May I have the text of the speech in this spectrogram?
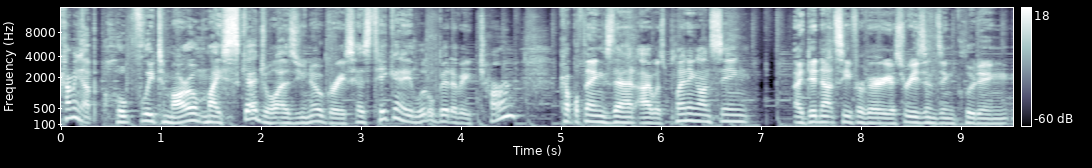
coming up hopefully tomorrow. My schedule, as you know, Grace, has taken a little bit of a turn. A couple things that I was planning on seeing I did not see for various reasons, including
